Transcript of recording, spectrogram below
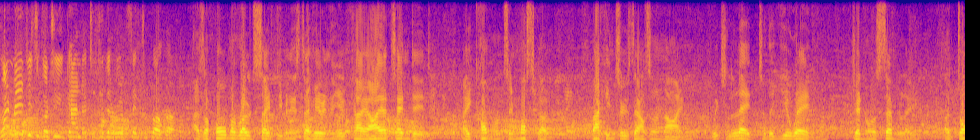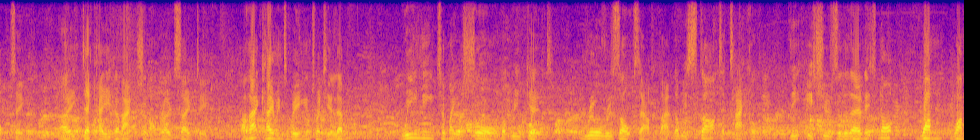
What made you to go to Uganda to do the road safety program? As a former road safety minister here in the UK, I attended a conference in Moscow back in 2009 which led to the UN General Assembly adopting a decade of action on road safety. And that came into being in 2011 we need to make sure that we get real results out of that, that we start to tackle the issues that are there. And it's not one one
